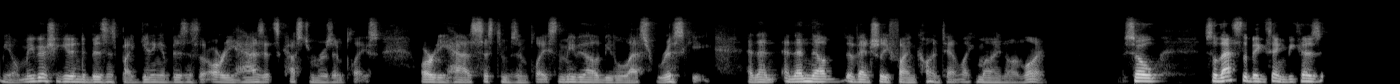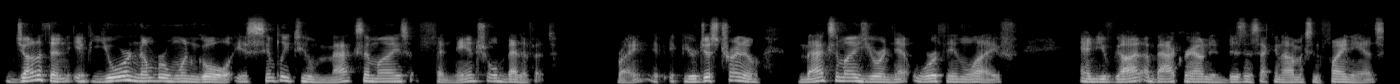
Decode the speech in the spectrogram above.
you know, maybe I should get into business by getting a business that already has its customers in place, already has systems in place, and maybe that'll be less risky. And then and then they'll eventually find content like mine online. So so that's the big thing because Johnathan, if your number one goal is simply to maximize financial benefit, right? If, if you're just trying to maximize your net worth in life and you've got a background in business economics and finance,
